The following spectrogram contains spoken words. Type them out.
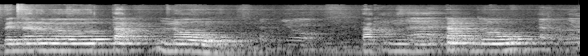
Venerable Tak No. Tak Tak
